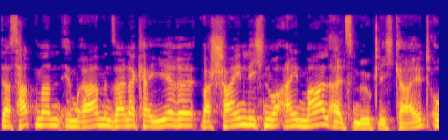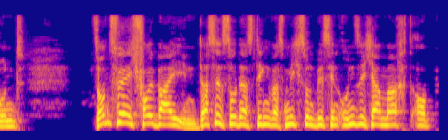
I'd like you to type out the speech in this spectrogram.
das hat man im Rahmen seiner Karriere wahrscheinlich nur einmal als Möglichkeit. Und Sonst wäre ich voll bei Ihnen. Das ist so das Ding, was mich so ein bisschen unsicher macht, ob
